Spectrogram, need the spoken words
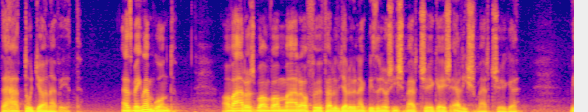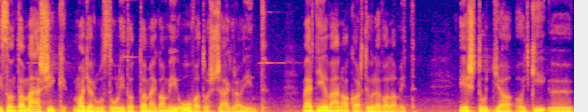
Tehát tudja a nevét. Ez még nem gond. A városban van már a főfelügyelőnek bizonyos ismertsége és elismertsége. Viszont a másik magyarul szólította meg, ami óvatosságra int mert nyilván akar tőle valamit. És tudja, hogy ki ő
